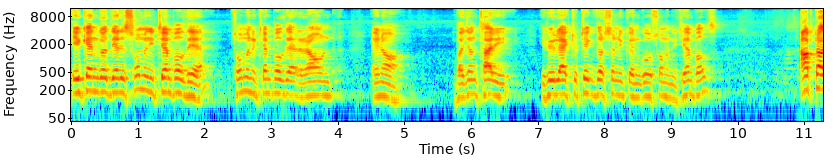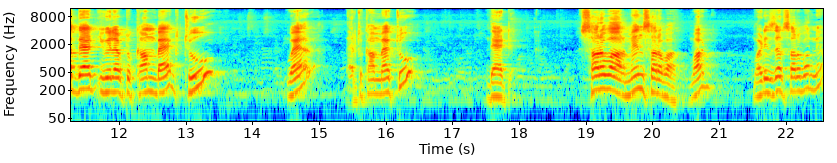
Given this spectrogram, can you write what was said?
you can go, there is so many temple there, so many temple there around, you know, Bhajan Thari. If you like to take darshan, you can go so many temples. After that, you will have to come back to, where? You have to come back to that Saravar, main Saravar. What? What is that Saravar name?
